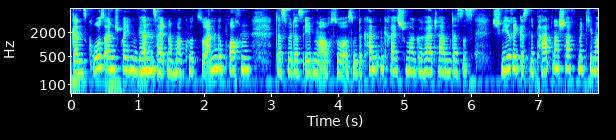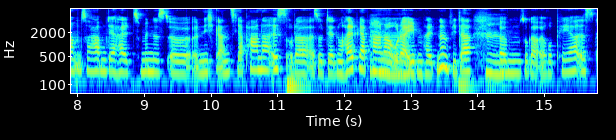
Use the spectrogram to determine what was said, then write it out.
ganz groß ansprechen. Wir mhm. hatten es halt nochmal kurz so angebrochen, dass wir das eben auch so aus dem Bekanntenkreis schon mal gehört haben, dass es schwierig ist, eine Partnerschaft mit jemandem zu haben, der halt zumindest äh, nicht ganz Japaner ist oder also der nur halb Japaner mhm. oder eben halt, ne, wie da mhm. ähm, sogar Europäer ist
